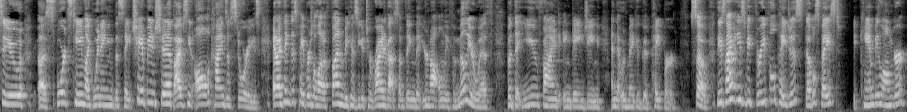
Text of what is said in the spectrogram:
to a sports team like winning the state championship. I've seen all kinds of stories. And I think this paper is a lot of fun because you get to write about something that you're not only familiar with, but that you find engaging and that would make a good paper. So the assignment needs to be three full pages, double spaced. It can be longer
